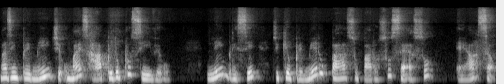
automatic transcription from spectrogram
mas implemente o mais rápido possível. Lembre-se de que o primeiro passo para o sucesso é a ação.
